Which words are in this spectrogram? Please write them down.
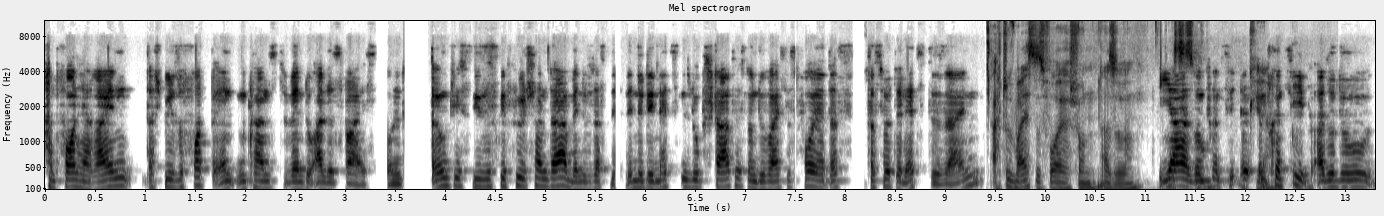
von vornherein das Spiel sofort beenden kannst, wenn du alles weißt. Und irgendwie ist dieses Gefühl schon da, wenn du das, wenn du den letzten Loop startest und du weißt es vorher, das, das wird der letzte sein. Ach, du weißt es vorher schon, also. Ja, so, so im, Prinzip, okay. im Prinzip. Also du,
